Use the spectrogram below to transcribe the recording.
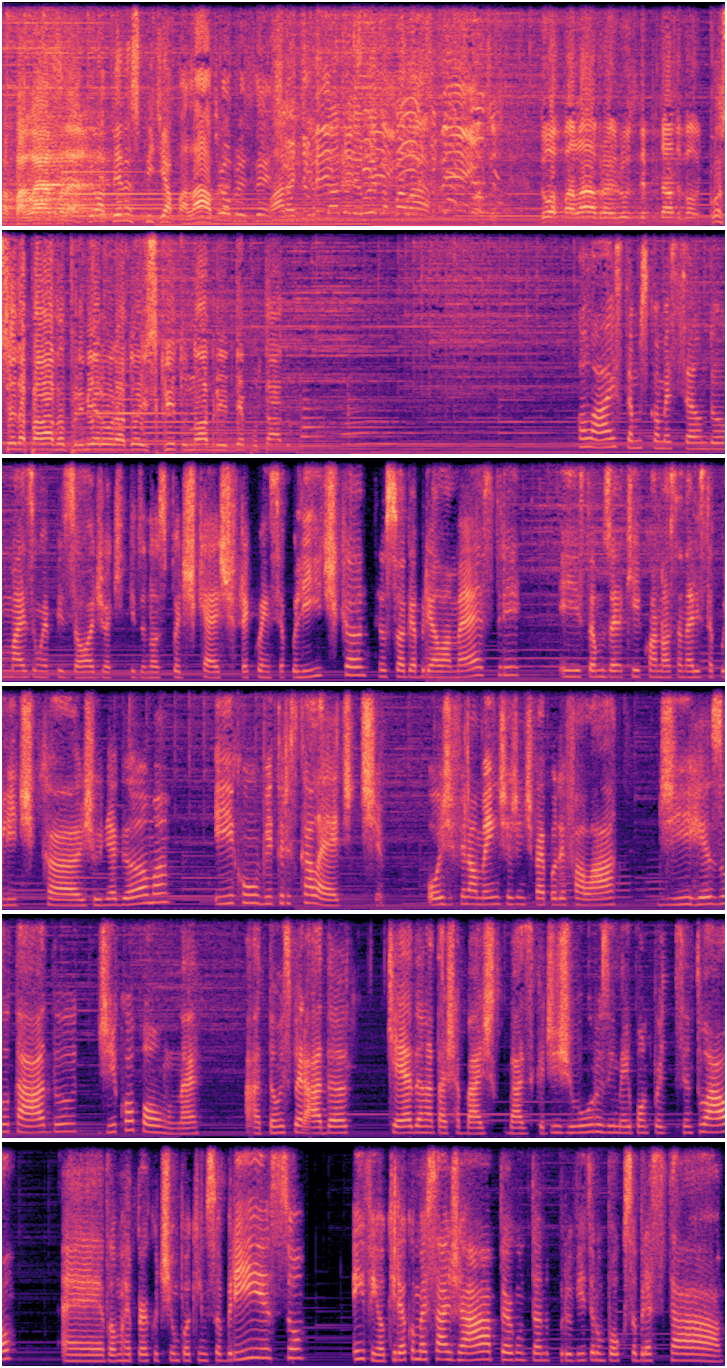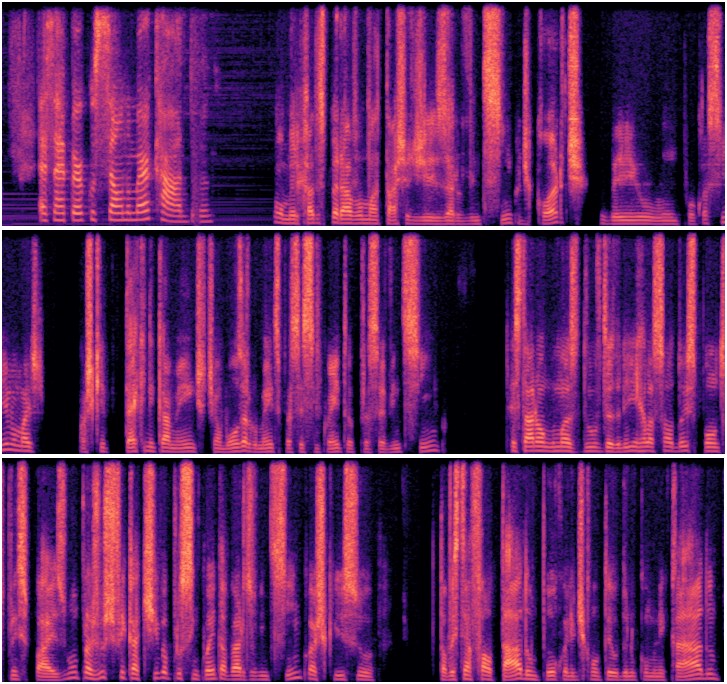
A palavra. Eu apenas pedi a palavra. Senhor presidente. Para deputado, aleluia, com a palavra. Dou a palavra ao ilustre deputado Valdir. Conceda a palavra ao primeiro orador inscrito, nobre deputado. Olá, estamos começando mais um episódio aqui do nosso podcast Frequência Política. Eu sou a Gabriela Mestre e estamos aqui com a nossa analista política Júlia Gama e com o Vitor Scaletti. Hoje, finalmente, a gente vai poder falar de resultado de Copom, né? A tão esperada queda na taxa básica de juros em meio ponto percentual. É, vamos repercutir um pouquinho sobre isso. Enfim, eu queria começar já perguntando para o Vitor um pouco sobre essa, essa repercussão no mercado. Bom, o mercado esperava uma taxa de 0,25 de corte, veio um pouco acima, mas acho que tecnicamente tinha bons argumentos para ser 50 para ser 25. Restaram algumas dúvidas ali em relação a dois pontos principais. Uma para justificativa para os 50 versus 25, acho que isso talvez tenha faltado um pouco ali de conteúdo no comunicado.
